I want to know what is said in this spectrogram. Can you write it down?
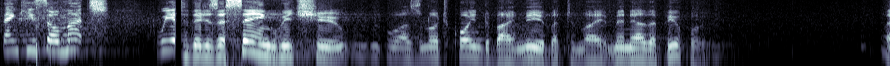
Thank you so much. We There is a saying which uh, was not coined by me, but by many other people, uh,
